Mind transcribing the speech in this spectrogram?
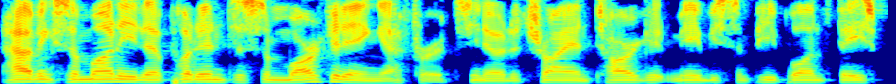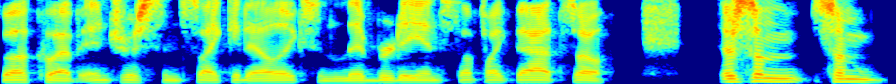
having some money to put into some marketing efforts, you know, to try and target maybe some people on Facebook who have interest in psychedelics and liberty and stuff like that. So there's some some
